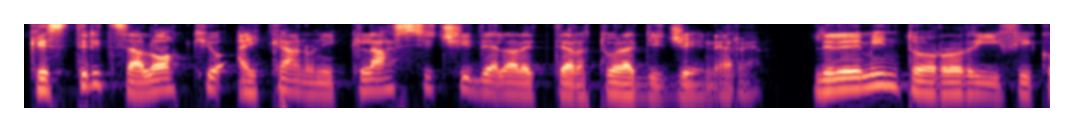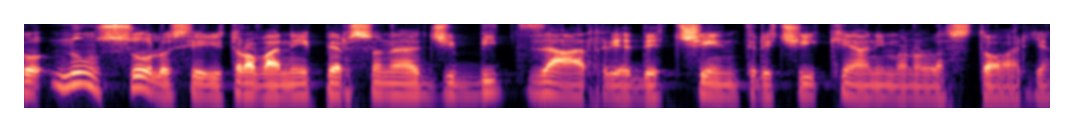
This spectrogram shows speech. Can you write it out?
che strizza l'occhio ai canoni classici della letteratura di genere. L'elemento orrorifico non solo si ritrova nei personaggi bizzarri ed eccentrici che animano la storia,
